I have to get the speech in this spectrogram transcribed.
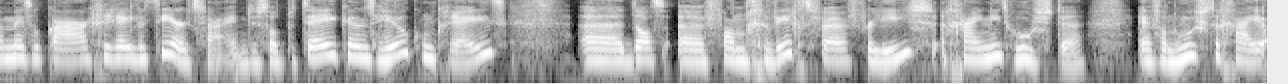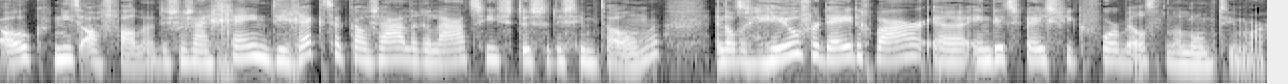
met elkaar gerelateerd zijn. Dus dat betekent heel concreet dat van gewichtverlies ga je niet hoesten. En van hoesten ga je ook niet afvallen. Dus er zijn geen directe causale relaties tussen de symptomen. En dat is heel verdedigbaar in dit specifieke voorbeeld van de longtumor.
